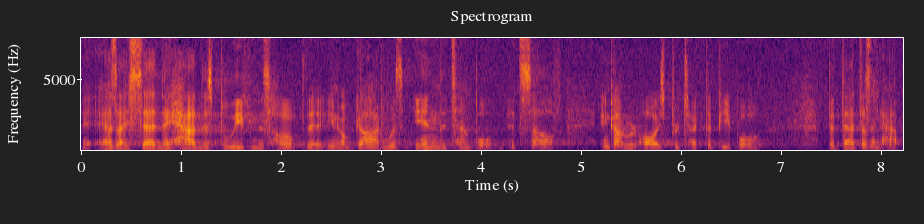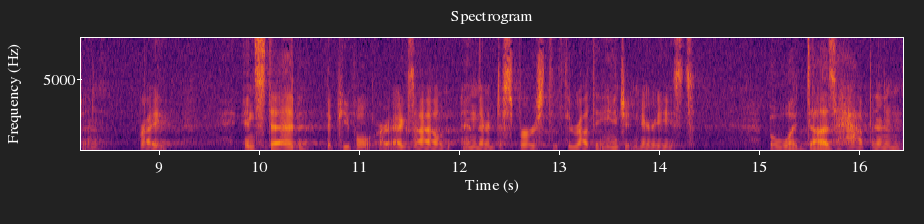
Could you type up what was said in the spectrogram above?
As I said, they had this belief and this hope that, you know, God was in the temple itself and God would always protect the people. But that doesn't happen, right? Instead, the people are exiled and they're dispersed throughout the ancient Near East. But what does happen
